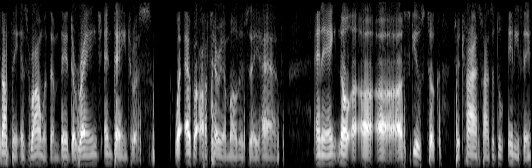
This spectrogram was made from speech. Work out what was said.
something is wrong with them. They're deranged and dangerous, whatever ulterior motives they have. And there ain't no uh, uh, uh, excuse to to trespass or do anything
